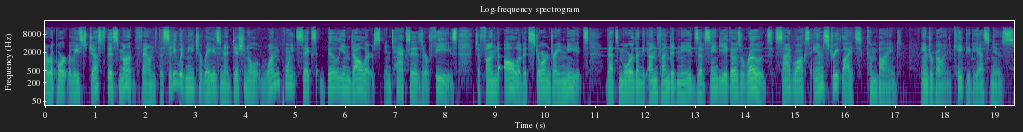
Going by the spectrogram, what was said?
A report released just this month found the city would need to raise an additional $1.6 billion in taxes or fees to fund all of its storm drain needs. That's more than the unfunded needs of San Diego's roads, sidewalks, and streetlights combined. Andrew Bowen, KPBS News.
